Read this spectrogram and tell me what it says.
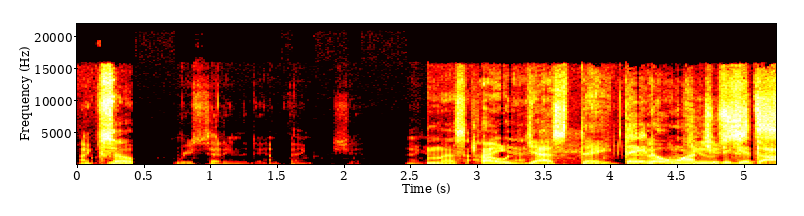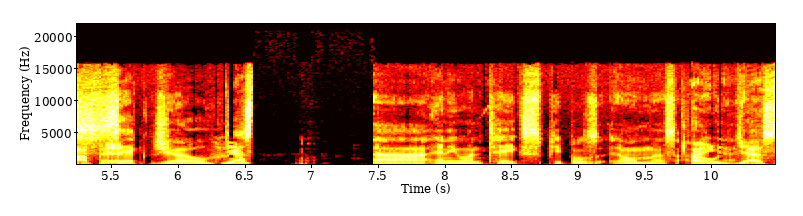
I keep so resetting the damn thing. Shit. Hang on. on oh I- yes, they do. They don't want you, to get stop sick, It. Joe. Yes. Uh, anyone takes people's illness. Oh I- yes,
